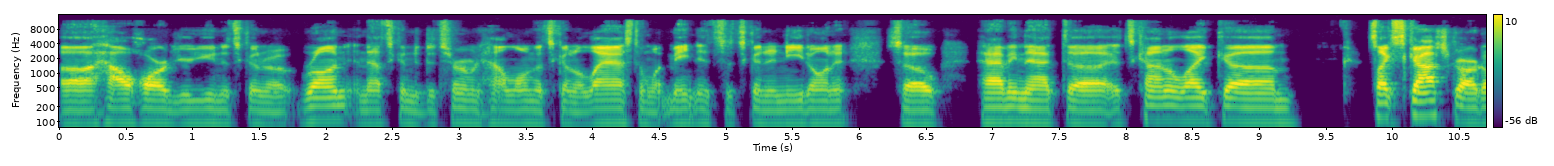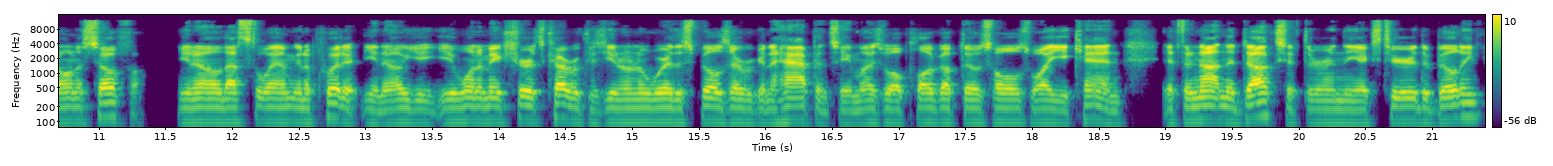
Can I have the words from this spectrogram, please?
uh, how hard your unit's going to run, and that's going to determine how long it's going to last and what maintenance it's going to need on it. So having that, uh, it's kind of like um, it's like Scotchgard on a sofa. You know, that's the way I'm going to put it. You know, you, you want to make sure it's covered because you don't know where the spill is ever going to happen. So you might as well plug up those holes while you can. If they're not in the ducts, if they're in the exterior of the building,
